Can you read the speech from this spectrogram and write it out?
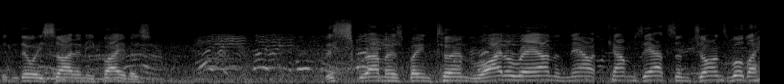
Didn't do his side any favours. This scrum has been turned right around and now it comes out. St John's, will they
